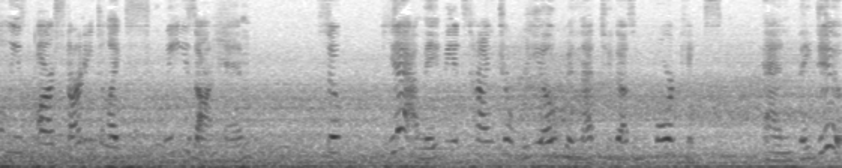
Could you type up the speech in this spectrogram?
police are starting to like squeeze on him. So, yeah, maybe it's time to reopen that 2004 case. And they do.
